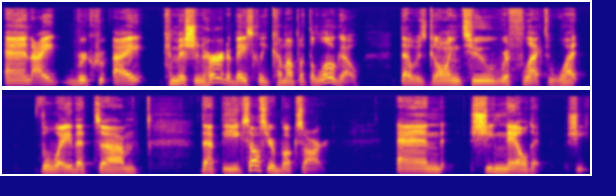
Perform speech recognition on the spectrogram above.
and I recruit, I commissioned her to basically come up with the logo that was going to reflect what the way that um, that the Excelsior books are. And she nailed it. She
